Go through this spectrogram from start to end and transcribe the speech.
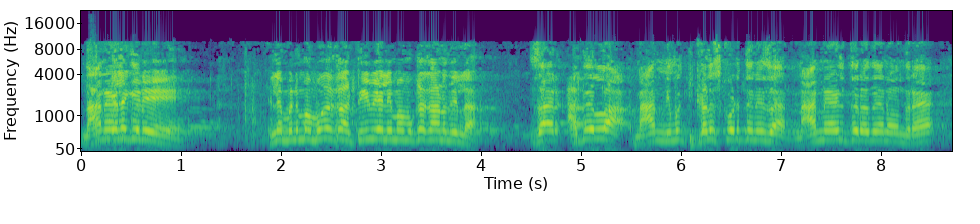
ನಾನು ಹೇಳಗಿರಿ ಇಲ್ಲ ನಿಮ್ಮ ಮುಖ ಟಿವಿಯಲ್ಲಿ ನಿಮ್ಮ ಮುಖ ಕಾಣುದಿಲ್ಲ. ಸರ್ ಅದಿಲ್ಲ. ನಾನು ನಿಮಗೆ ಕಳಿಸ್ಕೊಡ್ತೀನಿ ಸರ್. ನಾನು ಹೇಳ್ತಿರೋದೇನು ಅಂದ್ರೆ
